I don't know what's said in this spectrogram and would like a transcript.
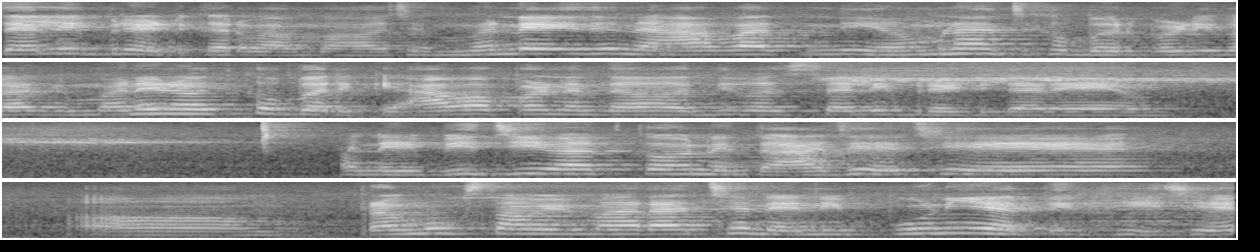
સેલિબ્રેટ કરવામાં આવે છે. મને છે ને આ વાતની હમણાં જ ખબર પડી. બાકી મને નહોતી ખબર કે આવા પણ દિવસ સેલિબ્રેટ કરે એમ. અને બીજી વાત કહું ને, તો આજે છે પ્રમુખ સ્વામી મહારાજ છે ને, એની પુણ્યતિથિ છે.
